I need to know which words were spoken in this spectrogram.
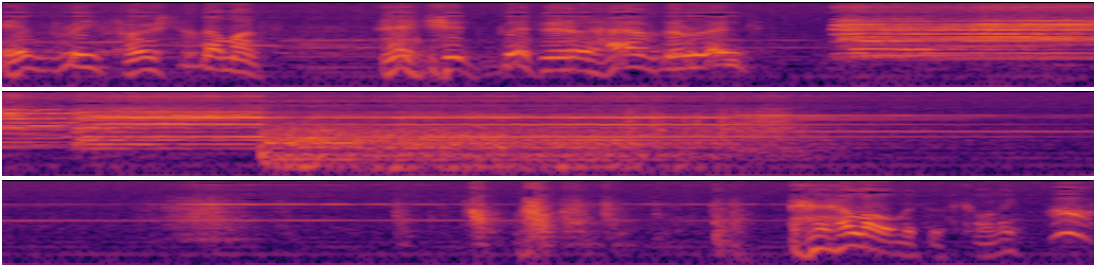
every first of the month. And you'd better have the rent. Hello, Mrs. Koenig.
